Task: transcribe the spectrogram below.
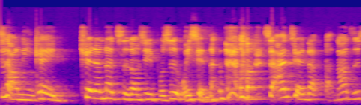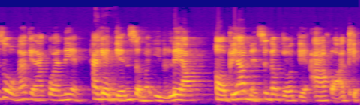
至少你可以确认那吃东西不是危险的，是安全的。然后只是说我们要给他观念，他可以点什么饮料哦，不要每次都给我点阿华田，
